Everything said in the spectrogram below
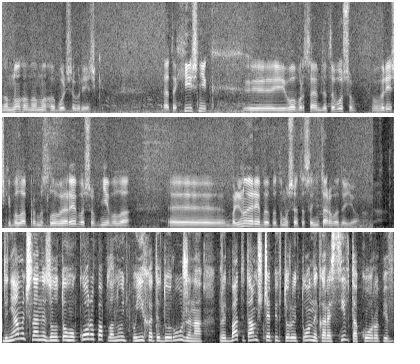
намного-намного больше в речке. Это хищник, э, его бросаем для того, чтобы в речке была промысловая рыба, чтобы не было э, больной рыбы, потому что это санитар водоема. Днями члени Золотого коропа планують поїхати до Ружина, придбати там ще півтори тони карасів та коропів.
